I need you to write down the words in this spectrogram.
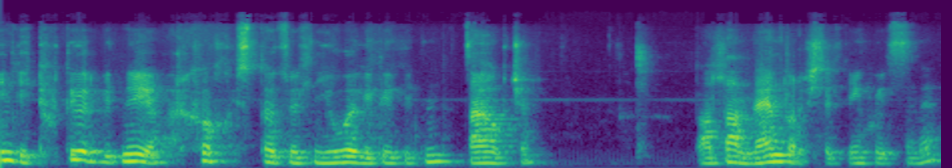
Энд итгэвтэйгээр бидний орхих ёстой зүйл нь юу вэ гэдгийг бидэнд зааж өгч байна. 7 8 дугаар эшлэлд инх хэлсэн байна.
